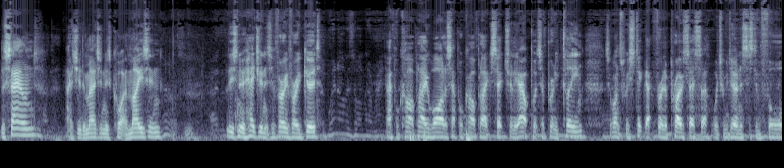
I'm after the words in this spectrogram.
The sound, as you'd imagine, is quite amazing. These new head units are very, very good. Apple CarPlay, wireless Apple CarPlay, etc. The outputs are pretty clean. So once we stick that through the processor, which we do in a System 4,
